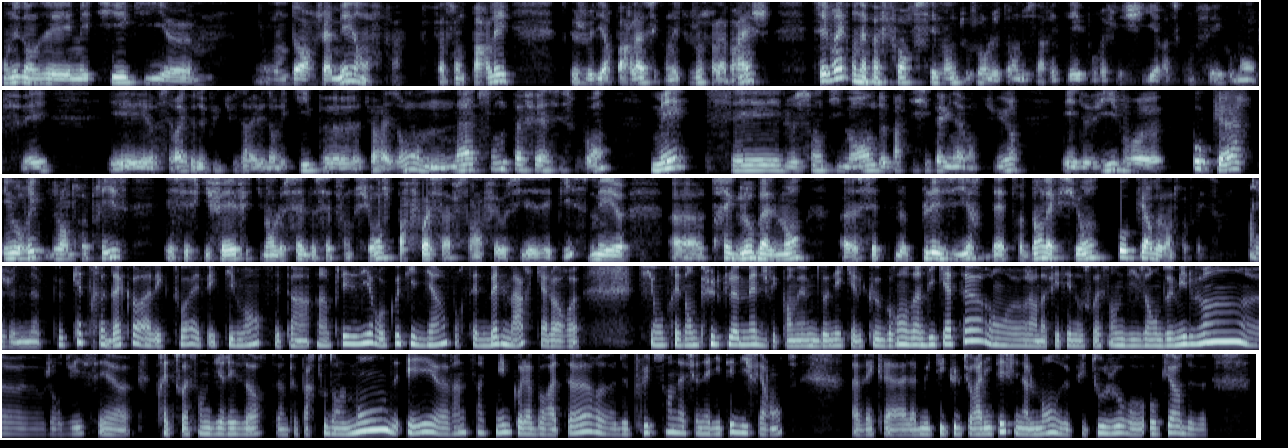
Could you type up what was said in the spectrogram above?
On est dans des métiers qui, euh, on dort jamais, enfin, façon de parler. Ce que je veux dire par là, c'est qu'on est toujours sur la brèche. C'est vrai qu'on n'a pas forcément toujours le temps de s'arrêter pour réfléchir à ce qu'on fait, comment on le fait. Et euh, c'est vrai que depuis que tu es arrivé dans l'équipe, euh, tu as raison, on n'a sans doute pas fait assez souvent mais c'est le sentiment de participer à une aventure et de vivre euh, au cœur et au rythme de l'entreprise. Et c'est ce qui fait effectivement le sel de cette fonction. Parfois, ça, en fait aussi les épices, mais euh, euh, très globalement, c'est le plaisir d'être dans l'action au cœur de l'entreprise. Je ne peux qu'être d'accord avec toi, effectivement. C'est un, plaisir au quotidien pour cette belle marque. Alors, euh, si on présente plus le Club Med, je vais quand même donner quelques grands indicateurs. On, a fêté nos 70 ans en 2020. Euh, aujourd'hui, c'est euh, près de 70 resorts un peu partout dans le monde et 25 000 collaborateurs de plus de 100 nationalités différentes avec la, multiculturalité finalement depuis toujours au cœur de,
